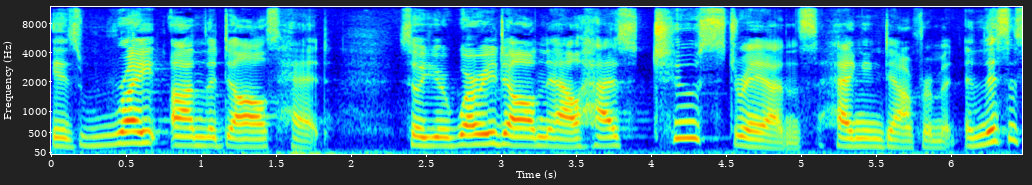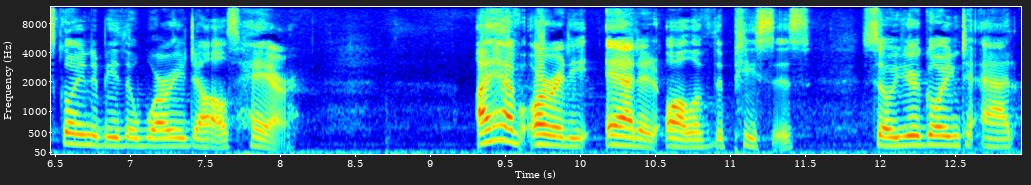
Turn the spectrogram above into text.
is right on the doll's head. So your worry doll now has two strands hanging down from it, and this is going to be the worry doll's hair. I have already added all of the pieces, so you're going to add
